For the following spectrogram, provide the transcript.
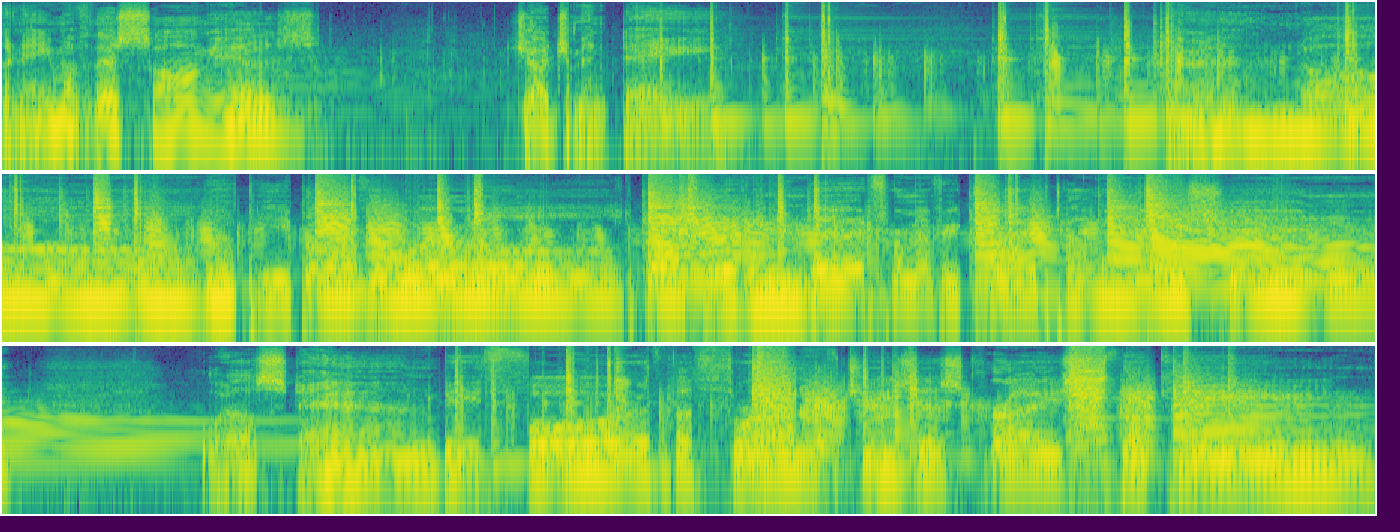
The name of this song is Judgment Day. And all the people of the world, both living and dead from every tribe, tongue, nation, will stand before the throne of Jesus Christ the King,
